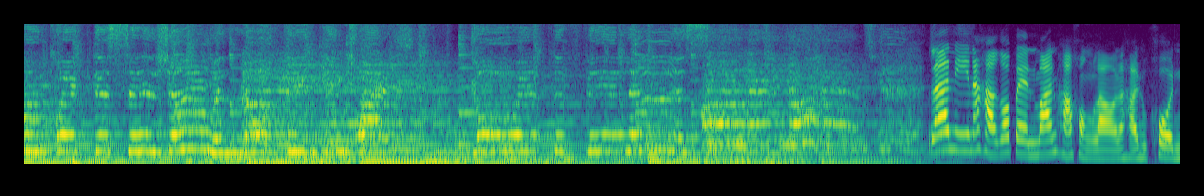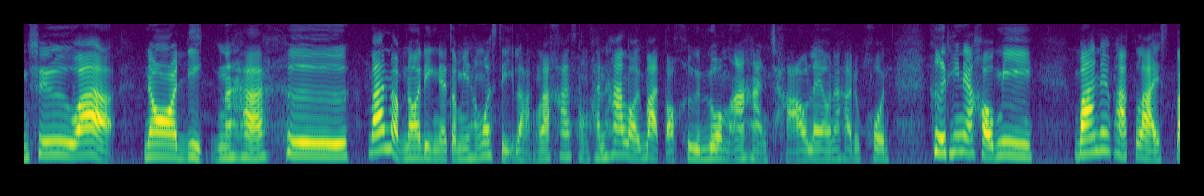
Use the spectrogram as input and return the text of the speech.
One quick decision with no thinking twice. และอันนี้นะคะก็เป็นบ้านพักของเรานะคะ ทุกคนชื่อว่านอร์ดิกนะคะ คือบ้านแบบนอร์ดิกเนี่ยจะมีทั้งหมด4หลังราคา 2,500 บาทต่อคืนรวมอาหารเช้าแล้วนะคะ ทุกคนคือที่เนี่ยเขามีบ้านให้พักหลายสไต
